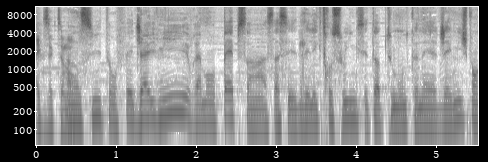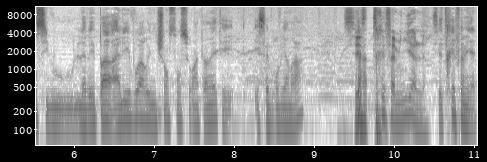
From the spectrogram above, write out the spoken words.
Exactement. Ensuite on fait Jive Me, vraiment peps, hein. ça c'est de l'électro swing, c'est top, tout le monde connaît Jive Me. Je pense si vous l'avez pas, allez voir une chanson sur internet et, et ça vous reviendra. C'est très familial. C'est très familial.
